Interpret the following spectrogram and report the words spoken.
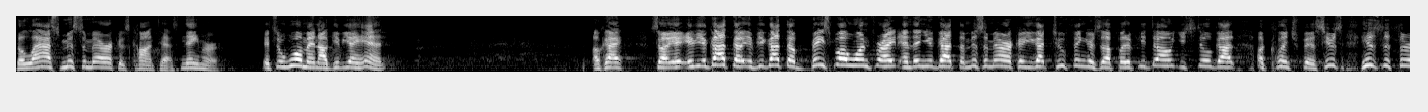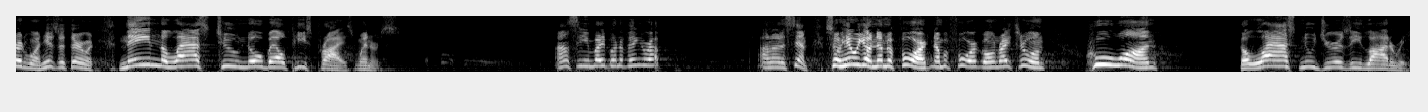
the last Miss America's contest? Name her. It's a woman. I'll give you a hint. Okay, so if you got the if you got the baseball one right, and then you got the Miss America, you got two fingers up. But if you don't, you still got a clenched fist. Here's here's the third one. Here's the third one. Name the last two Nobel Peace Prize winners. I don't see anybody putting a finger up. I don't understand. So here we go. Number four. Number four. Going right through them. Who won the last New Jersey lottery?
